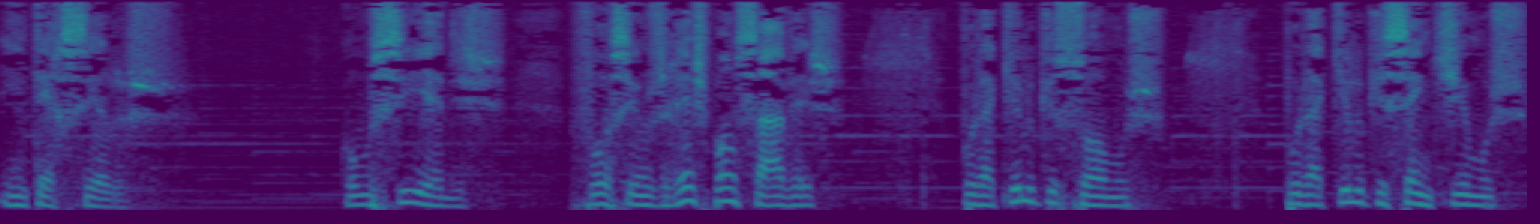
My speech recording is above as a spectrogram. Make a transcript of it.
em terceiros, como se eles fossem os responsáveis por aquilo que somos, por aquilo que sentimos,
